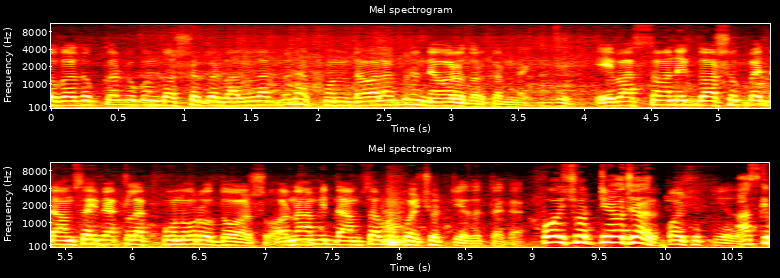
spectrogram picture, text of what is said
যোগাযোগ করবে কোন দর্শক ভাই ভালো লাগবে না ফোন দেওয়া লাগবে না নেওয়ারও দরকার নাই। এই বাচ্চা অনেক দর্শক ভাই দাম চাইবে এক লাখ পনেরো দশ। অনা আমি দাম চাবো পঁয়ষট্টি হাজার টাকা। পঁয়ষট্টি হাজার? পঁয়ষট্টি হাজার। আজকে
